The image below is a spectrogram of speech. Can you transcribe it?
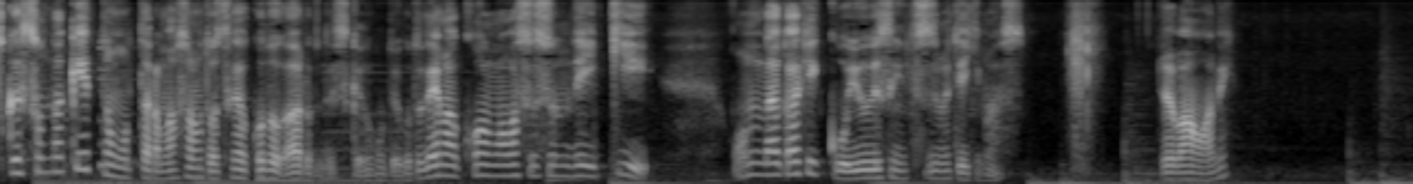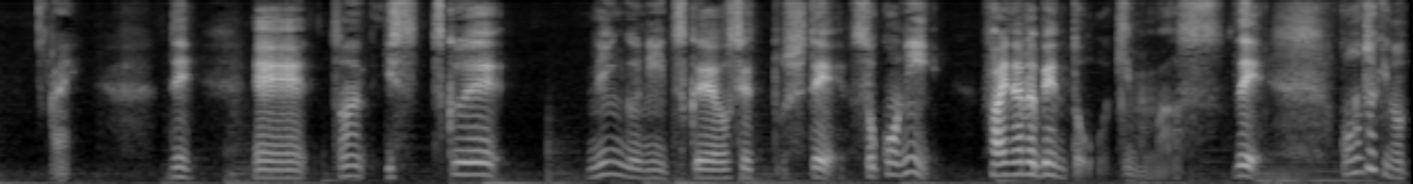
机そんだけと思ったら、まあ、その後使うことがあるんですけども、ということで、まあ、このまま進んでいき、ホンダが結構優越に進めていきます。序盤はね。はい。で、えー、その、机、リングに机をセットして、そこに、ファイナルベントを決めます。で、この時の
